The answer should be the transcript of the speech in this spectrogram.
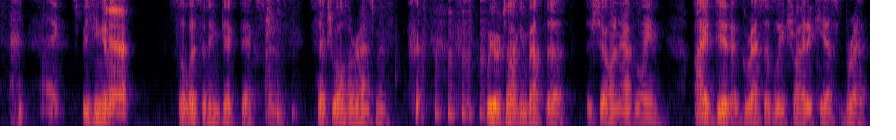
like Speaking of Yeah. soliciting dick pics and sexual harassment, we were talking about the, the show in Abilene. I did aggressively try to kiss Brett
